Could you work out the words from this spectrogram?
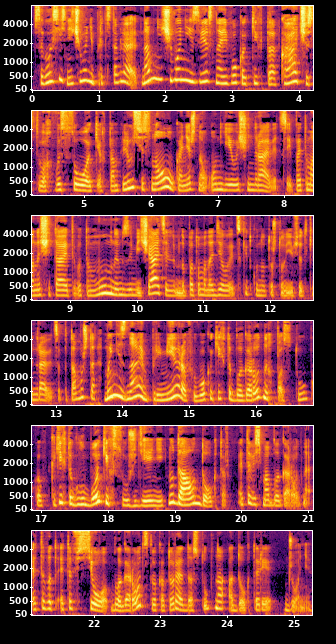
согласись, ничего не представляет. Нам ничего не известно о его каких-то качествах высоких. Там Люси Сноу, конечно, он ей очень нравится, и поэтому она считает его там умным, замечательным, но потом она делает скидку на то, что он ей все-таки нравится, потому что мы не знаем примеров его каких-то благородных поступков, каких-то глубоких суждений. Ну да, он доктор, это весьма благородно. Это вот это все благородство, которое доступно о докторе Джонни.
